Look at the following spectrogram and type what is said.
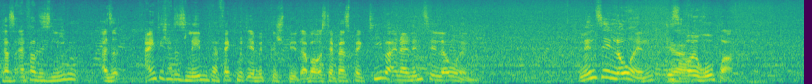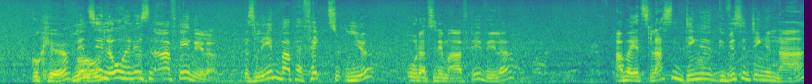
dass einfach das Leben, also eigentlich hat das Leben perfekt mit ihr mitgespielt, aber aus der Perspektive einer Lindsay Lohan. Lindsay Lohan ist Ja. Europa. Okay. Lindsay? Lohan ist ein AfD-Wähler. Das Leben war perfekt zu ihr oder zu dem AfD-Wähler. Aber jetzt lassen Dinge, gewisse Dinge nach.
